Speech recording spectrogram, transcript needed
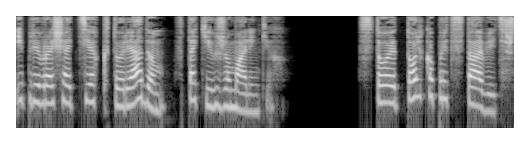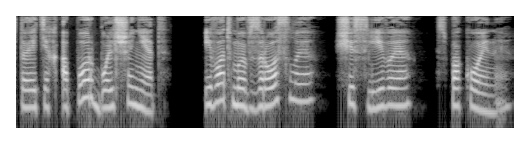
и превращать тех, кто рядом, в таких же маленьких. Стоит только представить, что этих опор больше нет. И вот мы взрослые, счастливые, спокойные.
